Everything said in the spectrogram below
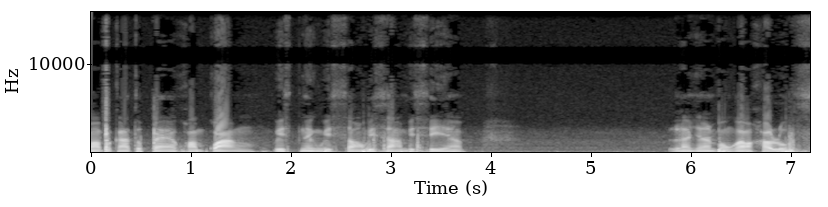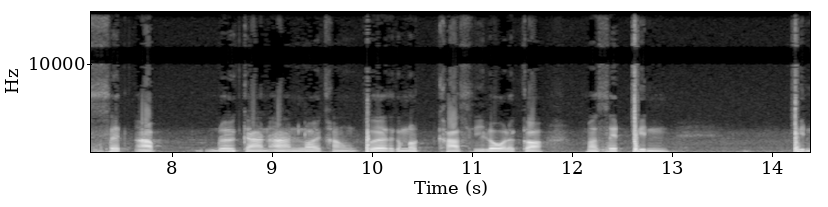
มาประกาศตัวแปรความกว้างวิส1วิส2วิส3วิส4ครับ หลังจากนั้นผมก็มาเข้า loop set up โดยการอ่านร้อยครั้งเพื่อกำหนดค่า zero แล้วก็มาเซตพินพิน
